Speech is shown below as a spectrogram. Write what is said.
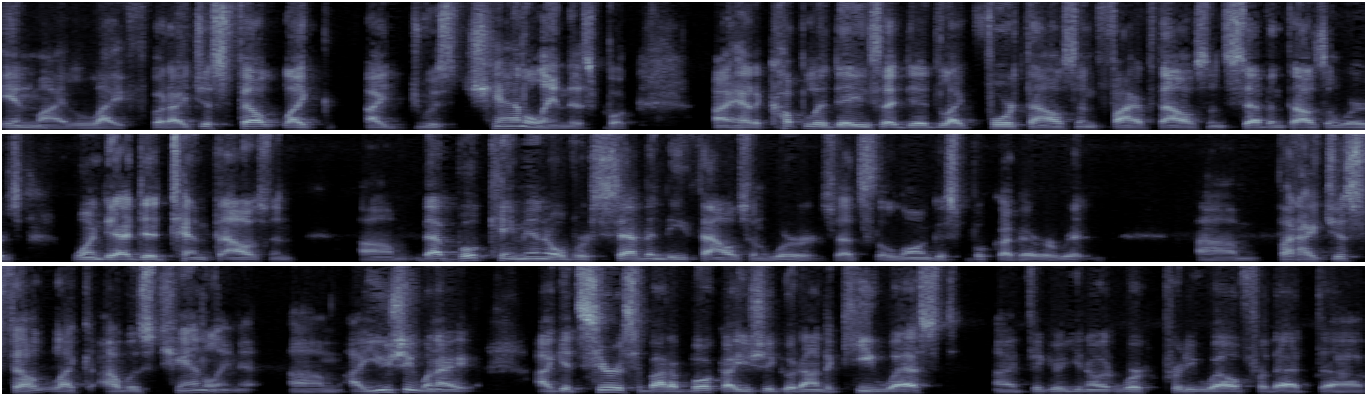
in my life, but I just felt like I was channeling this book. I had a couple of days I did like 4,000, 5,000, 7,000 words. One day I did 10,000. Um, that book came in over 70,000 words. That's the longest book I've ever written. Um, but I just felt like I was channeling it. Um, I usually, when I, I get serious about a book, I usually go down to Key West I figure, you know, it worked pretty well for that. Uh,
